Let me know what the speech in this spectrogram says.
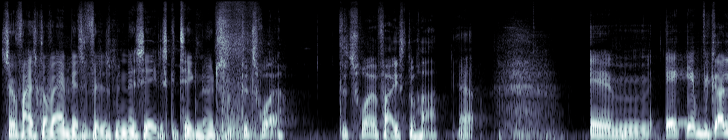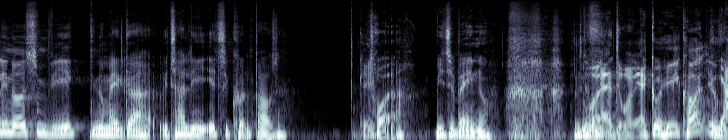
Så kan faktisk godt være mere til fælles med den asiatiske tech Det tror jeg. Det tror jeg faktisk, du har. Ja. Øhm, jeg, vi gør lige noget, som vi ikke normalt gør. Vi tager lige et sekund pause, Okay. tror jeg. Vi er tilbage nu. Du er, du at gå helt kold, jo. Ja,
